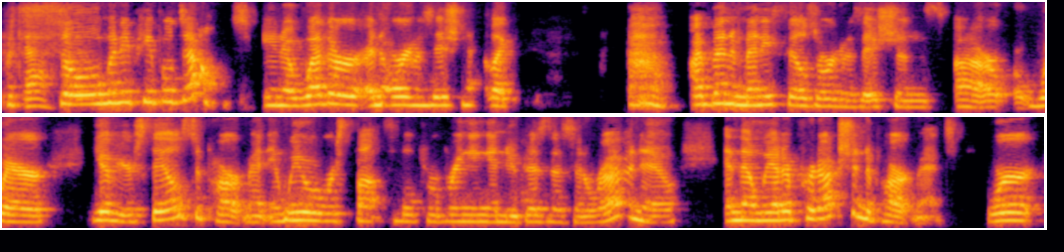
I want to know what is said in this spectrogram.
But yeah. so many people don't. You know, whether an organization like I've been in many sales organizations uh, where you have your sales department and we were responsible for bringing in new business and revenue and then we had a production department where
